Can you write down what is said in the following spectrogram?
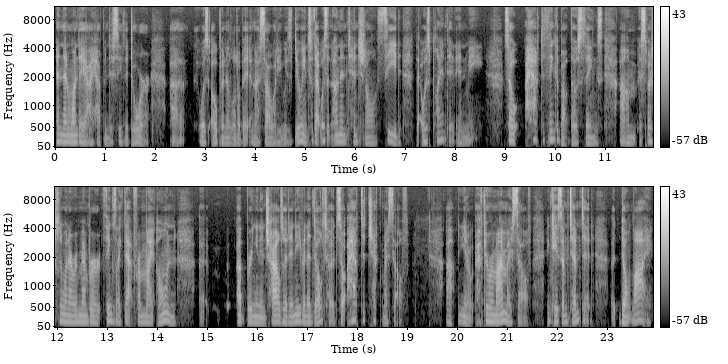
And then one day i happened to see the door uh, was open a little bit and i saw what he was doing. So that was an unintentional seed that was planted in me so I have to think about those things, um, especially when I remember things like that from my own uh, upbringing in childhood and even adulthood. So I have to check myself. Uh, you know, I have to remind myself in case I'm tempted. Uh, don't lie.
